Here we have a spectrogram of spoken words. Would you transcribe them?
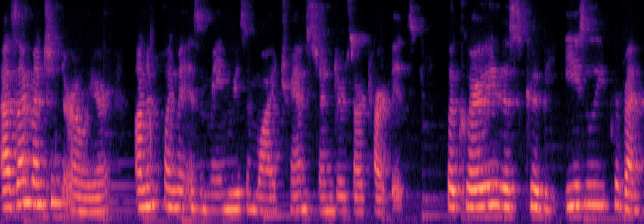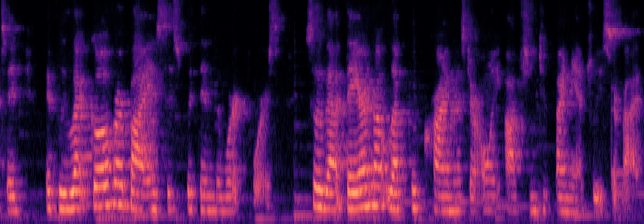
As I mentioned earlier, unemployment is the main reason why transgenders are targets, but clearly this could be easily prevented if we let go of our biases within the workforce, so that they are not left with crime as their only option to financially survive.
